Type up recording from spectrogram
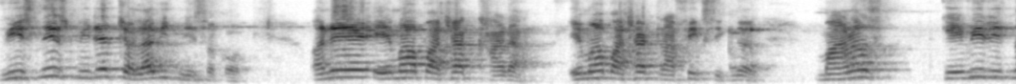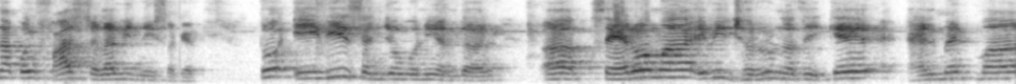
વીસની સ્પીડે ચલાવી જ નહીં શકો. અને એમાં પાછા ખાડા, એમાં પાછા ટ્રાફિક સિગ્નલ, માણસ કેવી રીતના કોઈ ફાસ્ટ ચલાવી જ નહીં શકે. તો એવી સંજોગોની અંદર શહેરોમાં એવી જરૂર નથી કે હેલ્મેટમાં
